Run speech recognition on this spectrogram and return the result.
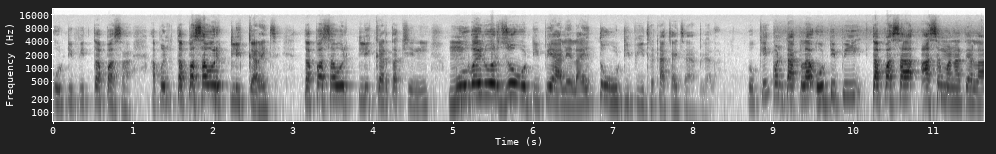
ओ टी पी तपासा. आपण तपासावर क्लिक करायचं आहे तपासावर क्लिक करता क्षणी मोबाईलवर जो ओ टी पी आलेला आहे तो ओ टी पी इथं टाकायचा आहे आपल्याला. ओके? पण टाकला ओ टी पी तपासा असं म्हणा त्याला.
